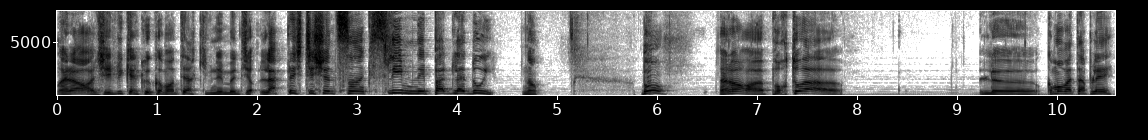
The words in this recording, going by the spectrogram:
alors j'ai vu quelques commentaires qui venaient me dire la PlayStation 5 Slim n'est pas de la douille. Non. Bon, alors euh, pour toi, euh, le comment on va t'appeler?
